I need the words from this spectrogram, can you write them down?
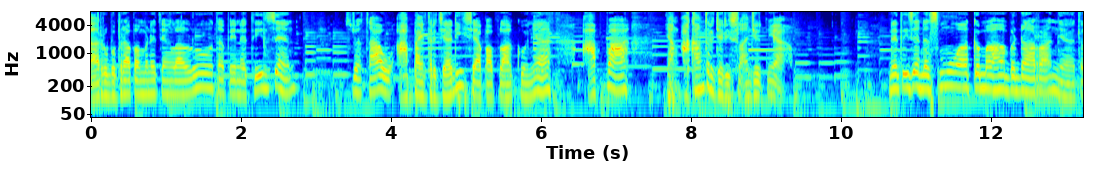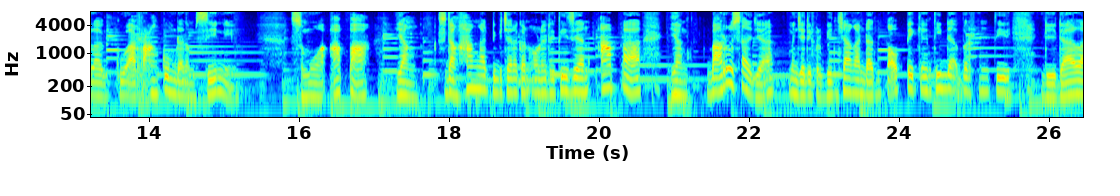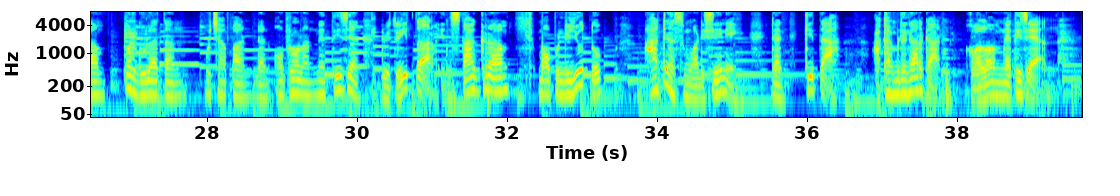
Baru beberapa menit yang lalu, tapi netizen sudah tahu apa yang terjadi, siapa pelakunya, apa yang akan terjadi selanjutnya. Netizen dan semua kemahabenarannya telah gua rangkum dalam sini. Semua apa yang sedang hangat dibicarakan oleh netizen, apa yang baru saja menjadi perbincangan dan topik yang tidak berhenti di dalam pergulatan ucapan dan obrolan netizen di Twitter, Instagram maupun di YouTube ada semua di sini dan kita akan mendengarkan kolom netizen.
